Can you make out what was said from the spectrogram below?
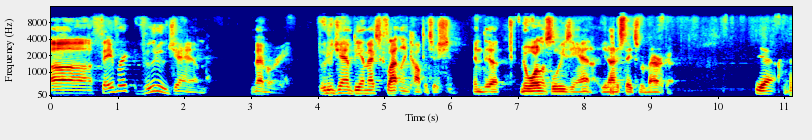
Uh, favorite Voodoo Jam memory? Voodoo Jam BMX flatland competition in the New Orleans, Louisiana, United States of America. yeah,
